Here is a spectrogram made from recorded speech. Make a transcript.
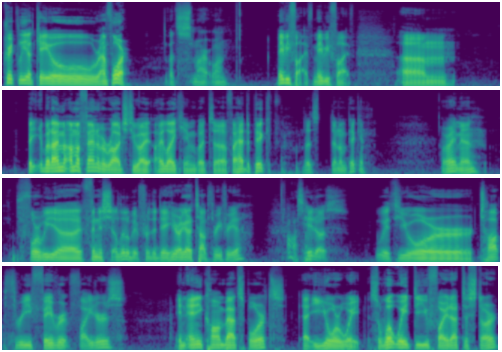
Kriklia KO round four That's a smart one. maybe five, maybe five. Um, but but I'm I'm a fan of Iraj too. I, I like him, but uh, if I had to pick, let's then I'm picking. All right, man. Before we uh, finish a little bit for the day here, I got a top three for you. Awesome. Hit us with your top three favorite fighters in any combat sports at your weight. So, what weight do you fight at to start?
